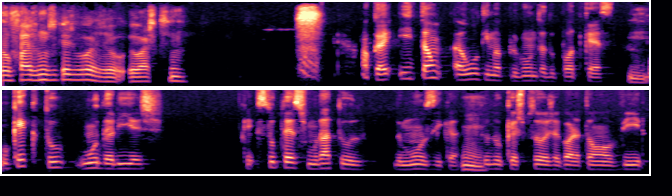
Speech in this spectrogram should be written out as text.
ele faz músicas boas, eu, eu acho que sim. Ok, então a última pergunta do podcast. Hum. O que é que tu mudarias? Se tu pudesses mudar tudo de música, Hum. tudo o que as pessoas agora estão a ouvir,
